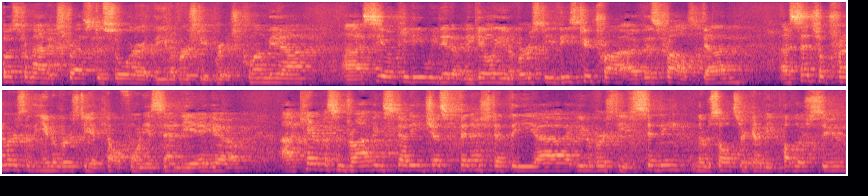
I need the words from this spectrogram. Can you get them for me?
post-traumatic stress disorder at the University of British Columbia, uh, COPD we did at McGill University. These two tri uh, this trial's done. Essential tremors at the University of California, San Diego. Uh, cannabis and driving study just finished at the uh, University of Sydney, and the results are going to be published soon.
